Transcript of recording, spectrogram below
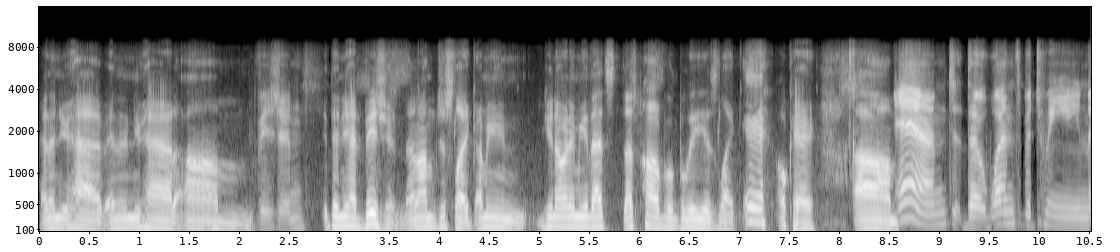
and then you have and then you had um Vision. then you had Vision, and I'm just like, I mean, you know what I mean? That's that's probably is like, eh, okay. Um, and the ones between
